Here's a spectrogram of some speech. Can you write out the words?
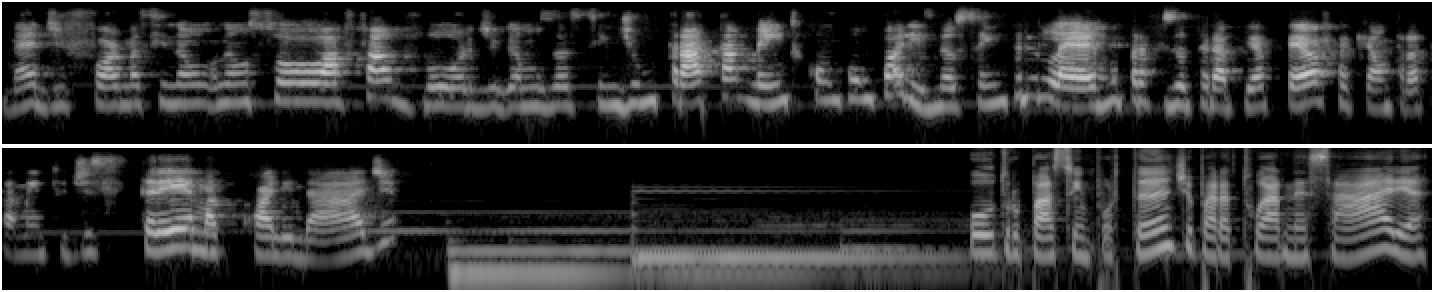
né, de forma assim, não, não sou a favor, digamos assim, de um tratamento com pompoarismo. Eu sempre levo para fisioterapia pélvica, que é um tratamento de extrema qualidade. Outro passo importante para atuar nessa área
